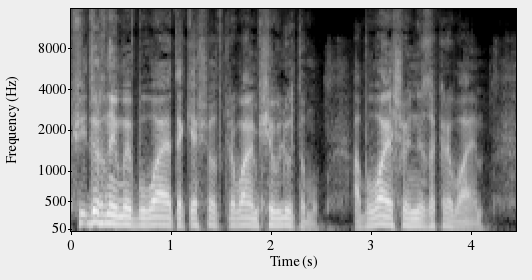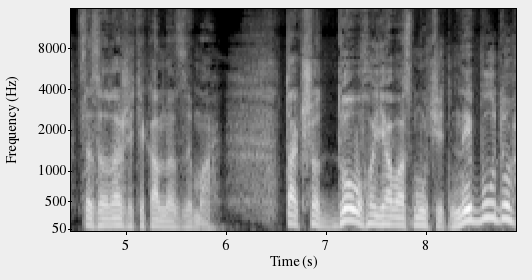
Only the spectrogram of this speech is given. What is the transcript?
фідерний ми буває таке, що відкриваємо ще в лютому, а буває, що і не закриваємо. Це залежить, яка в нас зима. Так що довго я вас мучити не буду.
